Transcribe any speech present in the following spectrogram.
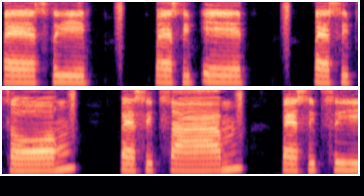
แปดสิบแปดสิบเอ็ดแปดสิบสองแปดสิบสามแปดสิบสี่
